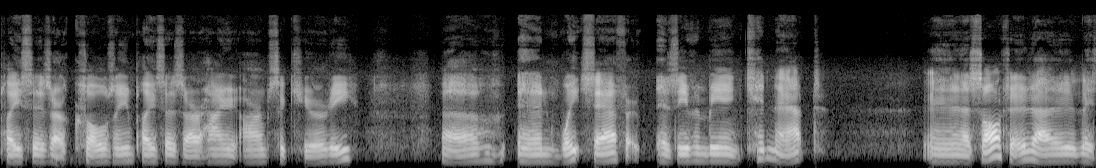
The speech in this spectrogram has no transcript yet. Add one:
places are closing, places are hiring armed security, uh, and wait staff is even being kidnapped and assaulted. Uh, they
